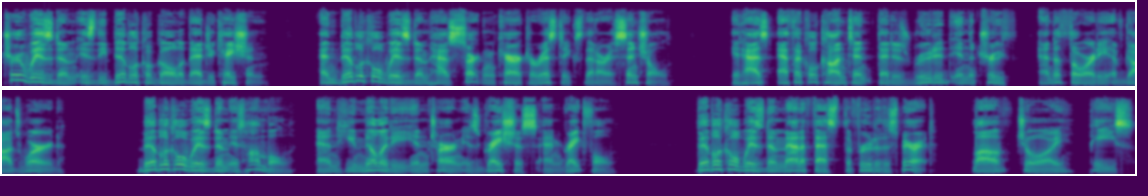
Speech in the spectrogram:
True wisdom is the biblical goal of education, and biblical wisdom has certain characteristics that are essential. It has ethical content that is rooted in the truth and authority of God's Word. Biblical wisdom is humble, and humility in turn is gracious and grateful. Biblical wisdom manifests the fruit of the Spirit love, joy, peace,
